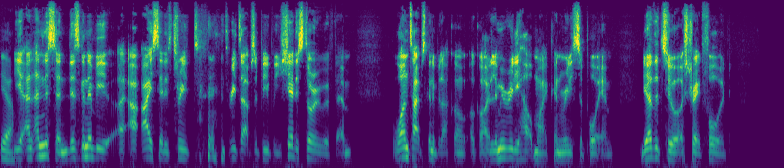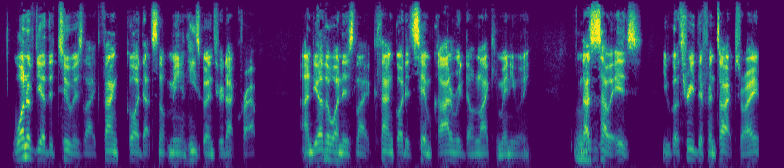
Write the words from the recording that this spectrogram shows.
yeah. yeah and, and listen there's going to be I, I I say there's three three types of people. You share the story with them. One type's going to be like oh, oh god let me really help mike and really support him. The other two are straightforward. One of the other two is like thank god that's not me and he's going through that crap. And the other mm. one is like thank god it's him because i really don't like him anyway Mm. that's just how it is. You've got three different types right?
